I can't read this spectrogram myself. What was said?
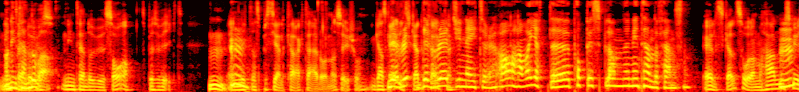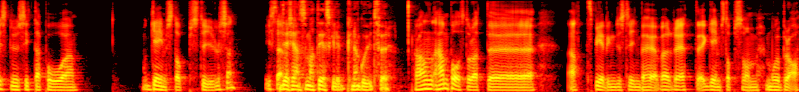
Nintendo, Nintendo, Nintendo USA specifikt. Mm. En liten speciell karaktär då, om man säger så. Ganska The, älskad Re- The karaktär. Reginator. Ja, han var jättepoppis bland Nintendo-fansen. Älskad sådan, men han ska just nu sitta på GameStop-styrelsen istället. Det känns som att det skulle kunna gå ut för. Han, han påstår att, eh, att spelindustrin behöver ett eh, GameStop som mår bra.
